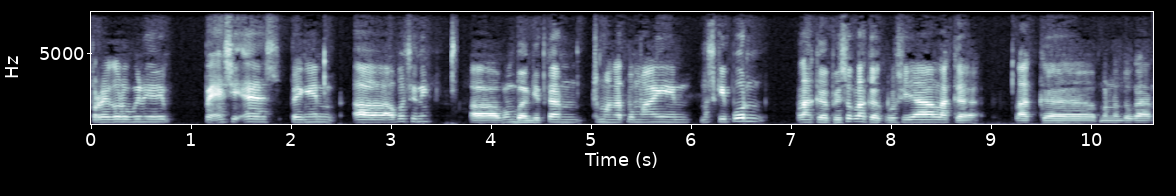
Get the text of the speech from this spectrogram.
perekonomian PSIS, pengen eh, apa sih nih? eh, membangkitkan semangat pemain meskipun laga besok laga krusial, laga laga menentukan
